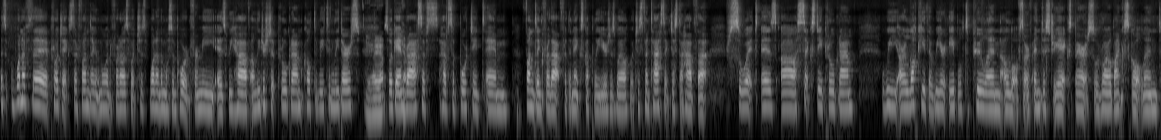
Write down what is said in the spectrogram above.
It's one of the projects they're funding at the moment for us, which is one of the most important for me, is we have a leadership program cultivating leaders. Yeah, yeah. So again, Yep. RAS have have supported um, funding for that for the next couple of years as well, which is fantastic just to have that. So it is a six day program. We are lucky that we are able to pull in a lot of sort of industry experts, so Royal Bank of Scotland,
